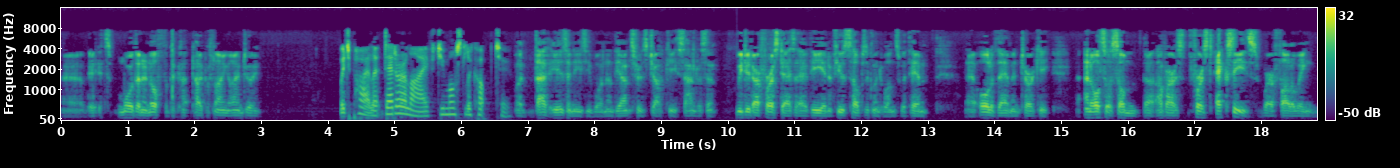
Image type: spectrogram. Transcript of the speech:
Uh, it's more than enough for the type of flying I'm doing. Which pilot, dead or alive, do you most look up to? Well, that is an easy one, and the answer is Jock Keith Sanderson. We did our first SIV and a few subsequent ones with him all of them in Turkey. And also some uh, of our first XCs were following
